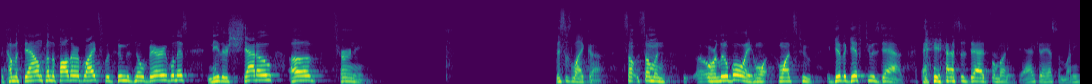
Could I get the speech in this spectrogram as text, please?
and cometh down from the Father of lights, with whom is no variableness, neither shadow of turning. This is like a, some, someone or a little boy who, who wants to give a gift to his dad, and he asks his dad for money. Dad, can I have some money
